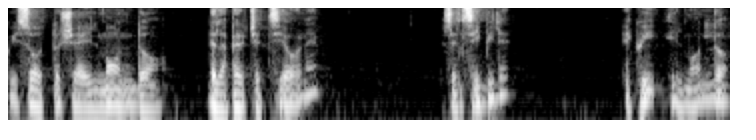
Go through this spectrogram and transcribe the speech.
Qui sotto c'è il mondo della percezione sensibile e qui il mondo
